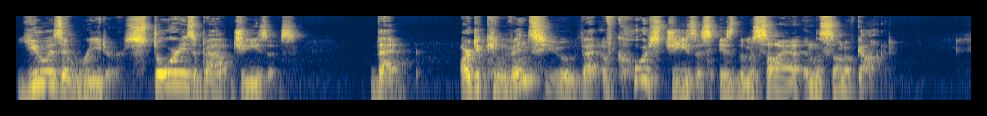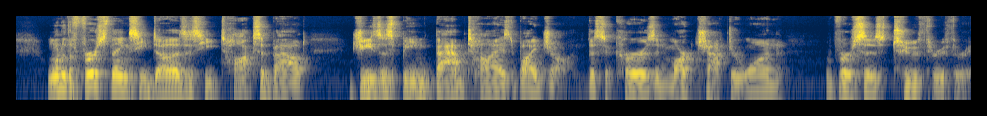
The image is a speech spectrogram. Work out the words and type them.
you as a reader stories about Jesus that are to convince you that, of course, Jesus is the Messiah and the Son of God. One of the first things he does is he talks about Jesus being baptized by John. This occurs in Mark chapter 1, verses 2 through 3.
